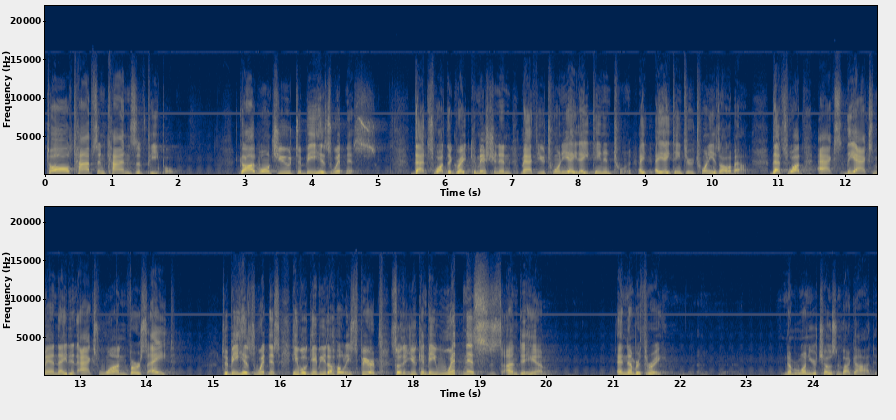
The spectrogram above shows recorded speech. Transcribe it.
to all types and kinds of people. God wants you to be his witness. That's what the Great Commission in Matthew 28 18, and 18 through 20 is all about. That's what Acts, the Acts mandate in Acts 1, verse 8 to be his witness. He will give you the Holy Spirit so that you can be witnesses unto him. And number three, number one, you're chosen by God.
